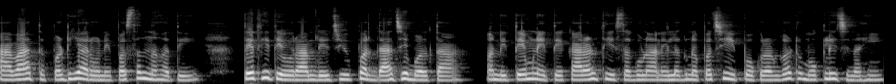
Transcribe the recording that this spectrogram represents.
આ વાત પઢિયારોને પસંદ ન હતી. તેથી તેઓ રામદેવજી ઉપર દાજે બળતા અને તેમણે તે કારણથી સગુણાને લગ્ન પછી પોકરણગઢ મોકલી જ નહીં.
